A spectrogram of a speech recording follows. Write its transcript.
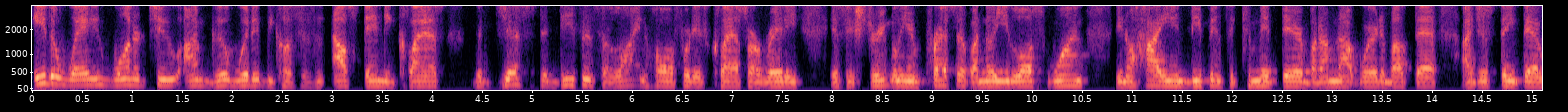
either way, one or two, I'm good with it because it's an outstanding class. But just the defensive line haul for this class already is extremely impressive. I know you lost one, you know, high end defensive commit there, but I'm not worried about that. I just think that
